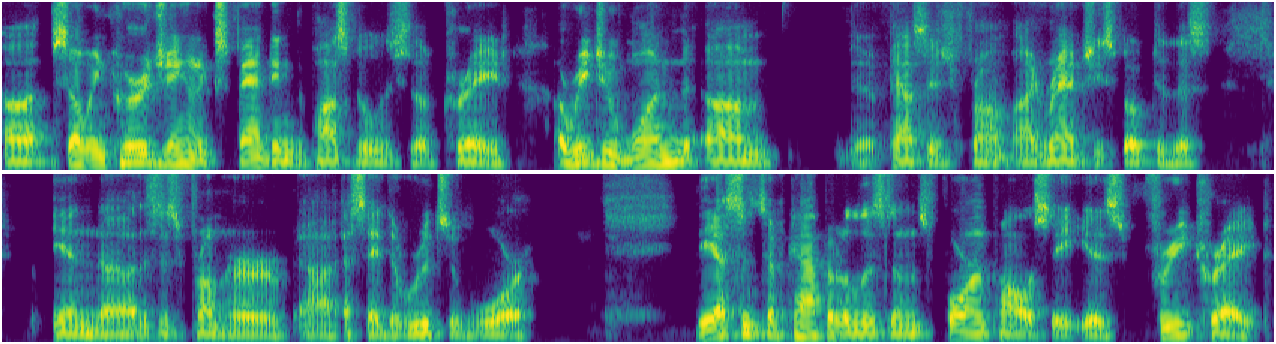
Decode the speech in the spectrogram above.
Uh, so, encouraging and expanding the possibilities of trade. I'll read you one um, passage from Ayn Rand. She spoke to this in uh, this is from her uh, essay, "The Roots of War." The essence of capitalism's foreign policy is free trade,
